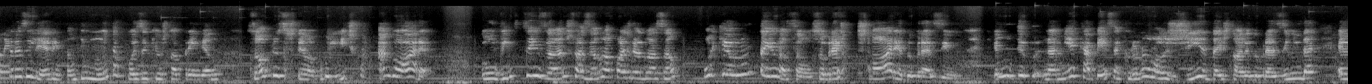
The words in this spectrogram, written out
nem brasileira, então tem muita coisa que eu estou aprendendo sobre o sistema político agora com 26 anos fazendo uma pós-graduação, porque eu não tenho noção sobre a história do Brasil. Eu, na minha cabeça, a cronologia da história do Brasil ainda é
